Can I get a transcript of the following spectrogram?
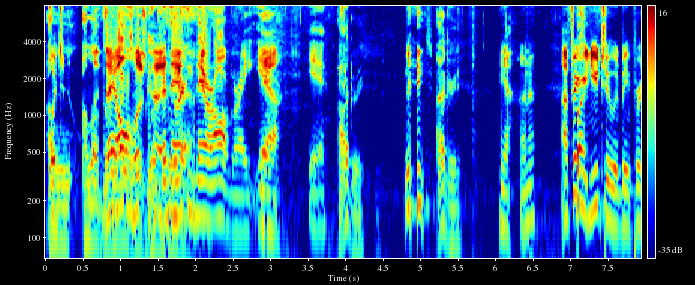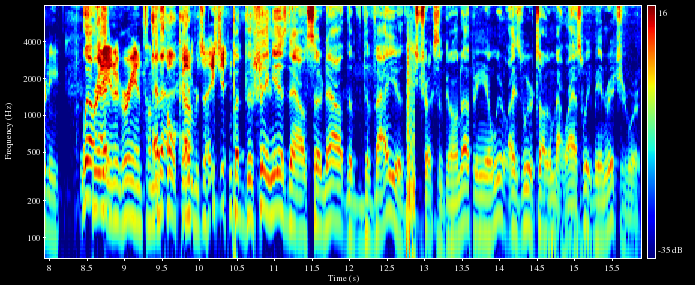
I, I love the they all look good. they're they're all great. Yeah. Yeah. I agree. I agree. Yeah, I know. I figured But- you two would be pretty Well, pretty and- in agreement on and this I- whole and- conversation. but the thing is now, so now the the value of these trucks have gone up, and you know, we were, as we were talking about last week, me and Richard were.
